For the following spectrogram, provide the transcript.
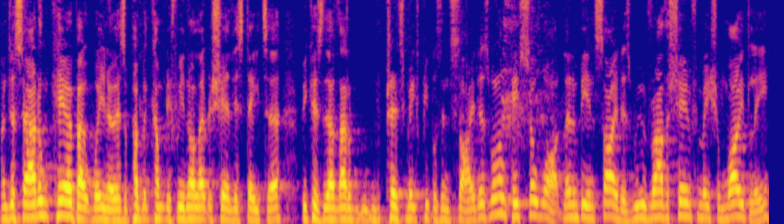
and just say, I don't care about, you know, as a public company, if we're not allowed to share this data because that, that potentially makes people insiders. Well, okay, so what? Let them be insiders. We would rather share information widely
